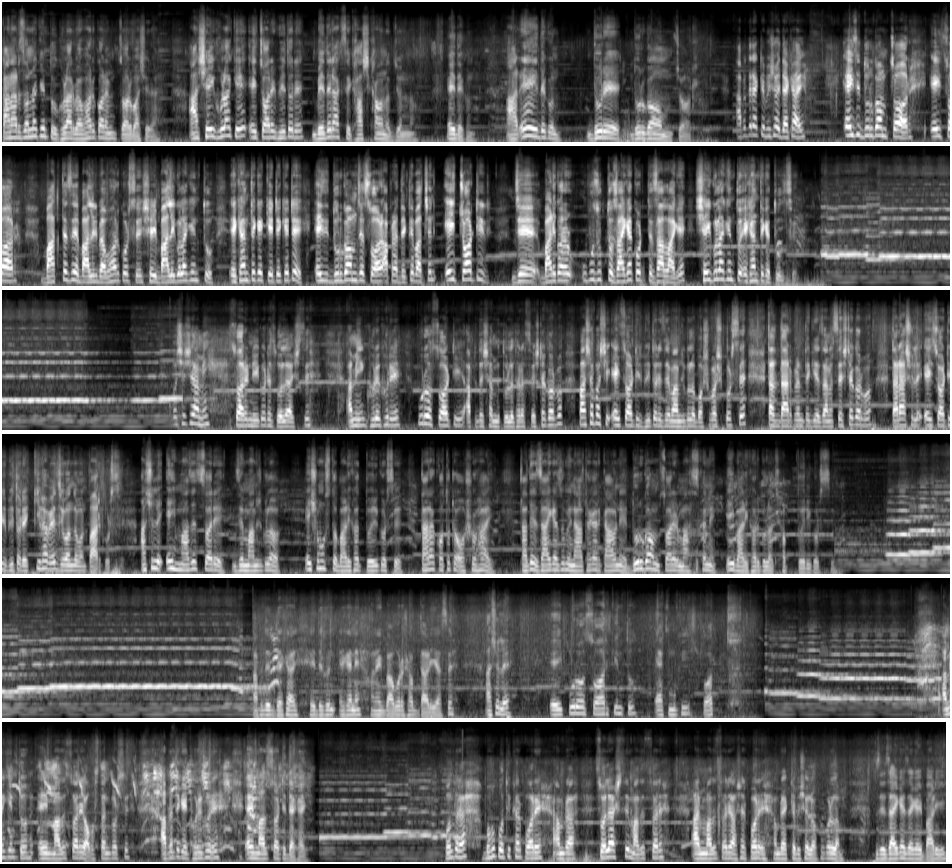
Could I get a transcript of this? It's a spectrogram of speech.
টানার জন্য কিন্তু ঘোড়ার ব্যবহার করেন চরবাসীরা। আর সেই ঘোড়াকে এই চরের ভিতরে বেঁধে রাখছে ঘাস খাওয়ানোর জন্য। এই দেখুন। আর এই দেখুন দূরে দুর্গম চর। আপনাদের একটা বিষয় দেখায় এই যে দুর্গম চর, এই চর বাঁধতে যে বালির ব্যবহার করছে, সেই বালিগুলা কিন্তু এখান থেকে কেটে কেটে এই যে দুর্গম যে চর আপনারা দেখতে পাচ্ছেন, এই চরটির যে বাড়ি করার উপযুক্ত জায়গা করতে যা লাগে, সেইগুলা কিন্তু এখান থেকে তুলছে। অবশেষে আমি চরের নিকটে চলে আসছি। আমি ঘুরে ঘুরে পুরো চরটি আপনাদের সামনে তুলে ধরার চেষ্টা করব। পাশাপাশি এই চরটির ভিতরে যে মানুষগুলো বসবাস করছে তাদের দ্বার প্রান্তে গিয়ে জানার চেষ্টা করব, তারা আসলে এই চরটির ভিতরে কীভাবে জীবনযাপন পার করছে। আসলে এই মাঝের চরে যে মানুষগুলো এই সমস্ত বাড়িঘর তৈরি করছে, তারা কতটা অসহায়, তাদের জায়গা জমি না থাকার কারণে দুর্গম চরের মাঝখানে এই বাড়িঘরগুলো সব তৈরি করছে। আপনাদের দেখায় এই দেখুন, এখানে অনেক বাবুরা সব দাঁড়িয়ে আছে। আসলে এই পুরো চর কিন্তু একমুখী পথ। আমি কিন্তু এই মাঝের চরে অবস্থান করছি। আপনাদেরকে ঘুরে ঘুরে এই মাঝের চরটি দেখাই। বন্ধুরা, বহু প্রতীক্ষার পরে আমরা চলে আসছি মাঝের চরে আর মাঝের চরে আসার পরে আমরা একটা বিষয় লক্ষ্য করলাম যে জায়গায় জায়গায় বাড়ি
